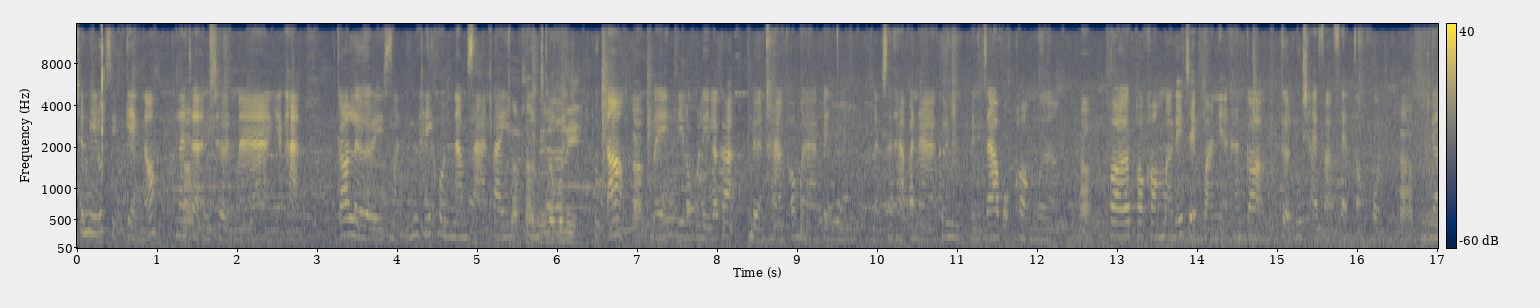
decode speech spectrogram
ฉันมีลูกศิษย์เก่งเนาะน่าจะอัญเชิญมาอย่างเงี้ยค่ะ ก็เลยเหมือนให้คนนำสารไปนำสารที่ลพบุรีถูกต้องครับ ไปที่ลบบุรีแล้วก็เดินทางเข้ามาเป็นเหมือนสถาปนาขึ้นเป็นเจ้าปกครองเมือง ครับพอพอครองเมืองได้เจ็ดวันเนี่ยท่านก็เกิดลูกชายฝาแฝดสองคน ครับก็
